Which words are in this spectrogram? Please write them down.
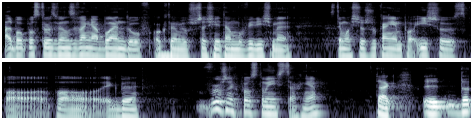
albo po prostu rozwiązywania błędów, o którym już wcześniej tam mówiliśmy, z tym właśnie szukaniem po issues, po, po jakby w różnych po prostu miejscach, nie? Tak. Y, do,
